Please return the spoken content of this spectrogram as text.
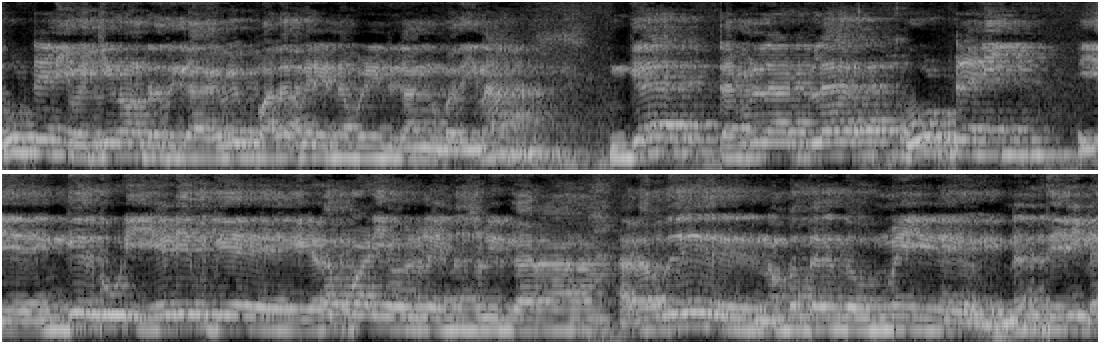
கூட்டணி வைக்கணுன்றதுக்காகவே பல பேர் என்ன பண்ணிட்டு இருக்காங்கன்னு பார்த்தீங்கன்னா இங்கே தமிழ்நாட்டில் கூட்டணி எ- இங்க இருக்கக்கூடிய ஏடிஎம்கே எடப்பாடி அவர்கள் என்ன சொல்லியிருக்காரா? அதாவது நம்ப தகுந்த உண்மை என்னன்னு தெரியல.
